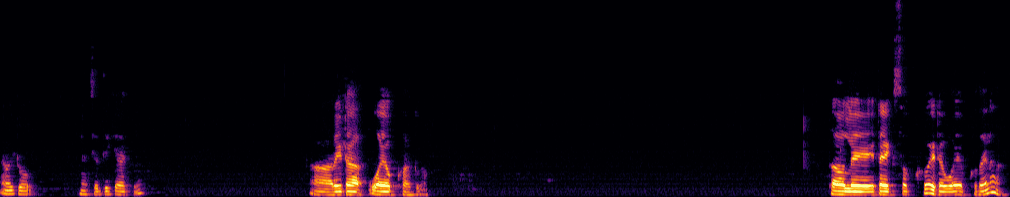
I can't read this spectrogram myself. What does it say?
আমি একটু নিচের দিকে আঁকি। আর এটা ওয়াই অক্ষ আঁকলাম। তাহলে এটা এক্স অক্ষ, এটা ওয়াই অক্ষ, তাই না?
